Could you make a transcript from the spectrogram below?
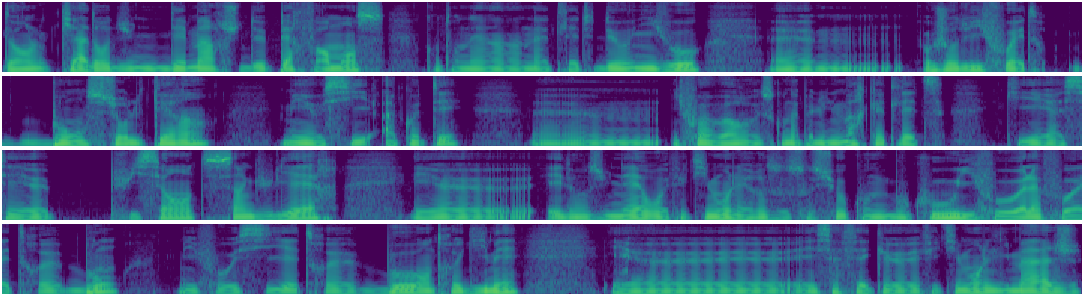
dans le cadre d'une démarche de performance, quand on est un athlète de haut niveau, euh, aujourd'hui, il faut être bon sur le terrain, mais aussi à côté. Euh, il faut avoir ce qu'on appelle une marque athlète qui est assez euh, puissante, singulière. Et, et, dans une ère où effectivement les réseaux sociaux comptent beaucoup, il faut à la fois être bon, mais il faut aussi être beau entre guillemets. Et, et ça fait que effectivement l'image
